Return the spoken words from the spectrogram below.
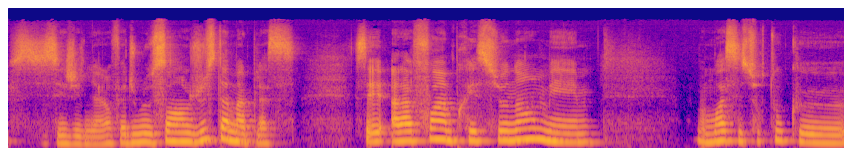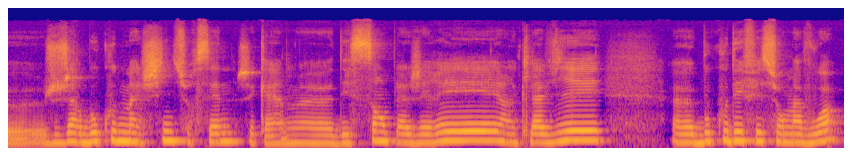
c'est génial. En fait, je me sens juste à ma place. C'est à la fois impressionnant, mais moi, c'est surtout que je gère beaucoup de machines sur scène. J'ai quand même euh, des samples à gérer, un clavier, beaucoup d'effets sur ma voix.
